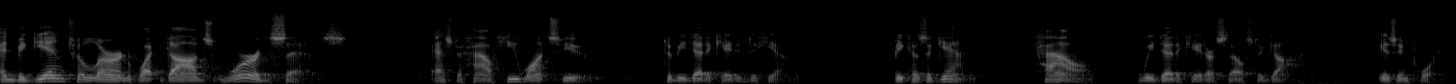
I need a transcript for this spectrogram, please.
and begin to learn what God's Word says as to how He wants you to be dedicated to Him. Because again, how we dedicate ourselves to God is important.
